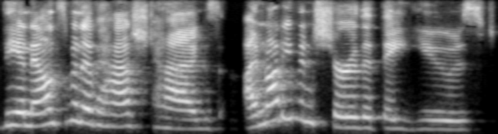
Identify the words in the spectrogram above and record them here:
the announcement of hashtags, I'm not even sure that they used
